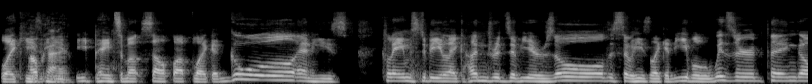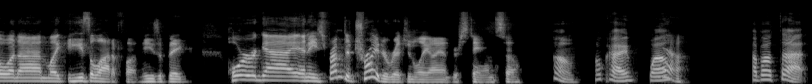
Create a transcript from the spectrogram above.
like he's, Okay. he he paints himself up like a ghoul, and he's claims to be like hundreds of years old, so he's like an evil wizard thing going on. Like he's a lot of fun. He's a big horror guy, and he's from Detroit originally, I understand. So Oh, okay. Well, yeah, how about that?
